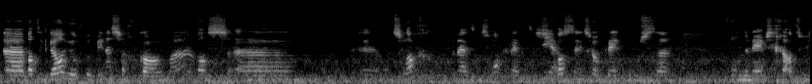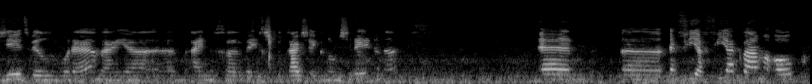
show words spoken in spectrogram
eh, wat ik wel heel veel binnen zag komen, was eh, eh, ontslag vanuit ontslagrecht. Dus Ja. vastingsovereenkomsten voor ondernemers die geadviseerd wilden worden hè, bij eindigen wegens bedrijfseconomische redenen. En, en via via kwamen ook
